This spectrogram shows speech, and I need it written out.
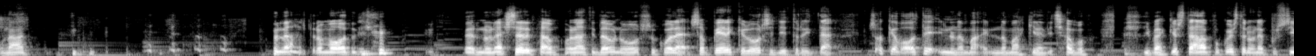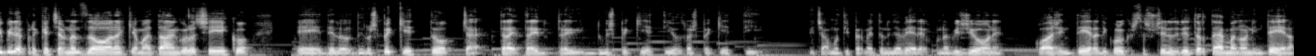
un, un altro modo di... per non essere tamponati da un orso qual è? Sapere che l'orso è dietro di te. So che a volte in una, ma- in una macchina, diciamo, di vecchio stampo questo non è possibile perché c'è una zona chiamata angolo cieco e dello, dello specchietto, cioè tra, tra, i, tra i due specchietti o tre specchietti, diciamo, ti permettono di avere una visione quasi intera di quello che sta succedendo dietro te, ma non intera.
